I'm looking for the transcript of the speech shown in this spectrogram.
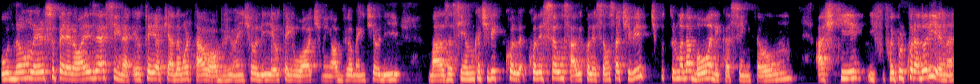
o não ler super-heróis é assim, né? Eu tenho a Piada Mortal, obviamente eu li, eu tenho o Watchmen, obviamente eu li, mas assim, eu nunca tive coleção, sabe? Coleção só tive, tipo, Turma da Mônica, assim, então acho que e foi por curadoria, né?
